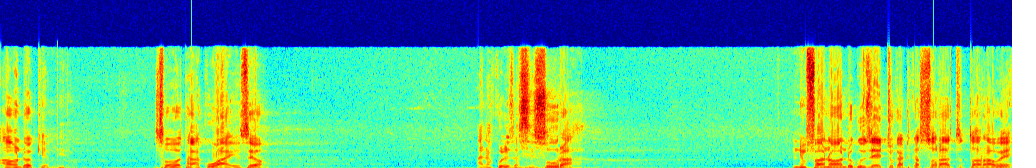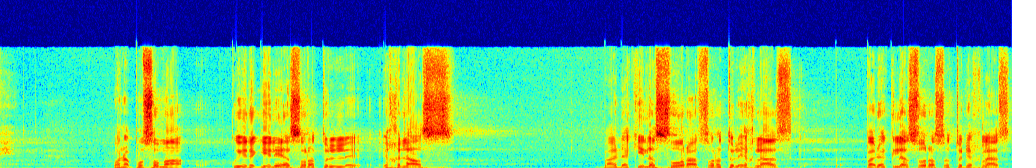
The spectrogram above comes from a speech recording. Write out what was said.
aondoke mbio so wataka kuwahi sio anakuuliza si sura? Ni mfano wa ndugu zetu katika salatu tarawih wanaposoma kuirejelea suratul ikhlas. Baada kila sura suratul ikhlas baada kila sura suratul ikhlas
